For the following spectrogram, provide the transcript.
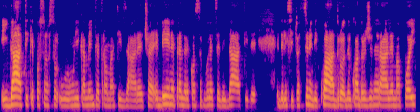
i dati che possono so unicamente traumatizzare. Cioè è bene prendere consapevolezza dei dati, de delle situazioni, quadro del quadro generale, ma poi,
